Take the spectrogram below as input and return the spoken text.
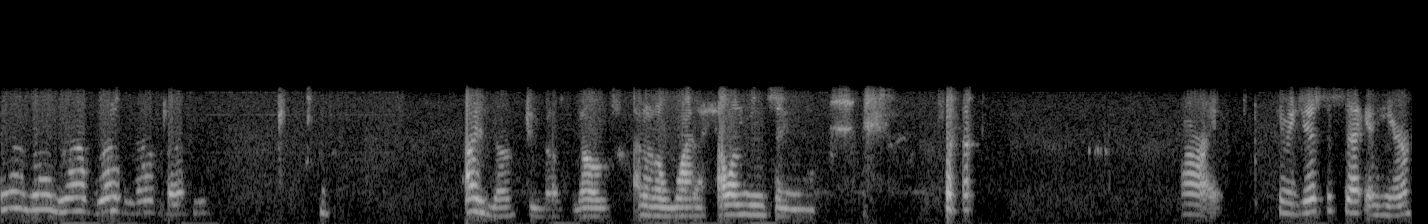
Love, love, love, love, love, love. I love to love, love. I don't know why the hell I'm even saying that. All right. Give me just a second here.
